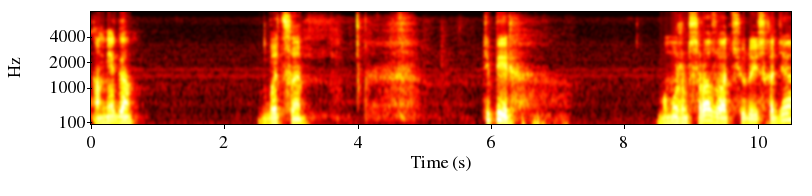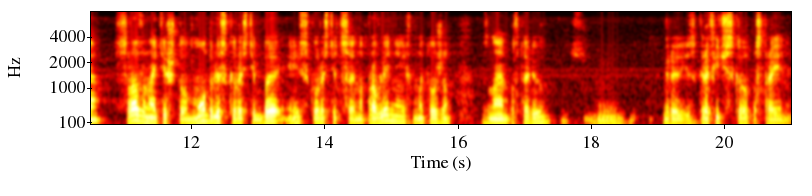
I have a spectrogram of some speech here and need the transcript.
омега BC. Теперь мы можем сразу отсюда исходя сразу найти что? Модули скорости B и скорости C. Направление их мы тоже знаем, повторю, из графического построения.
